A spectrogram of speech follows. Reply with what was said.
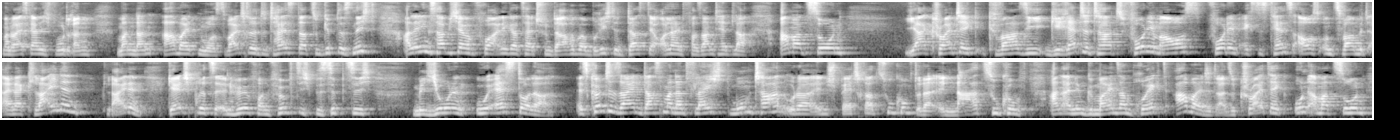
Man weiß gar nicht, woran man dann arbeiten muss. Weitere Details dazu gibt es nicht. Allerdings habe ich ja vor einiger Zeit schon darüber berichtet, dass der Online-Versandhändler Amazon ja, Crytek quasi gerettet hat vor dem Aus, vor dem Existenzaus und zwar mit einer kleinen, kleinen Geldspritze in Höhe von 50 bis 70 Millionen US-Dollar. Es könnte sein, dass man dann vielleicht momentan oder in späterer Zukunft oder in naher Zukunft an einem gemeinsamen Projekt arbeitet. Also Crytek und Amazon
